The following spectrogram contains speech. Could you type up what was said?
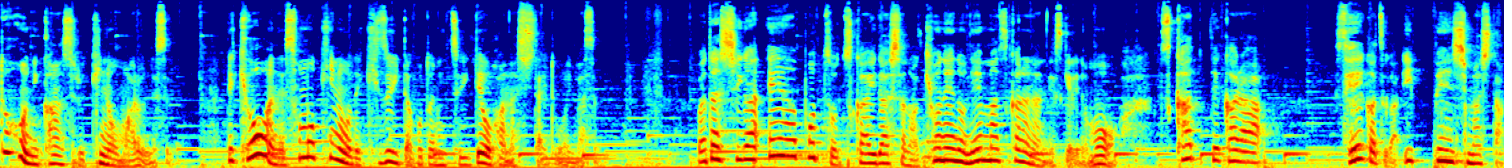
ドホンに関する機能もあるんです。で今日はねその機能で気づいたことについてお話ししたいと思います。私が AirPods を使い出したのは去年の年末からなんですけれども使ってから生活が一変しました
